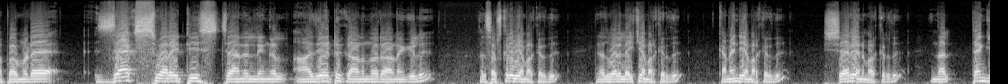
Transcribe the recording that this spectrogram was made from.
അപ്പോൾ നമ്മുടെ സാക്സ് വെറൈറ്റീസ് ചാനൽ നിങ്ങൾ ആദ്യമായിട്ട് കാണുന്നവരാണെങ്കിൽ അത് സബ്സ്ക്രൈബ് ചെയ്യാൻ മറക്കരുത്. പിന്നെ അതുപോലെ ലൈക്ക് ചെയ്യാൻ മറക്കരുത്. കമന്റ് ചെയ്യാൻ മറക്കരുത്. ഷെയർ ചെയ്യാൻ മറക്കരുത്. എന്നാൽ താങ്ക്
